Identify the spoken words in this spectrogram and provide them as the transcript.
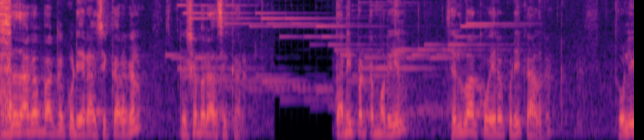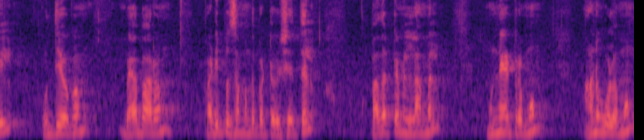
அடுத்ததாக பார்க்கக்கூடிய ராசிக்காரர்கள் ரிஷப ராசிக்காரர்கள். தனிப்பட்ட முறையில் செல்வாக்கு உயரக்கூடிய காலகட்டம். தொழில் உத்தியோகம் வியாபாரம் படிப்பு சம்பந்தப்பட்ட விஷயத்தில் பதட்டம் இல்லாமல் முன்னேற்றமும் அனுகூலமும்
